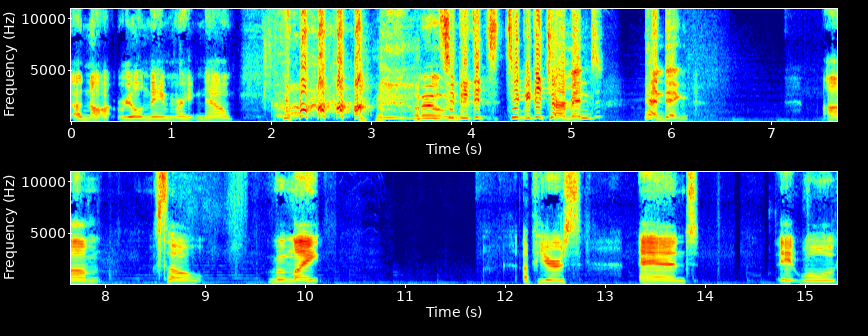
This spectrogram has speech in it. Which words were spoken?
a not real name right now. to be de- to be determined, pending. Um, so moonlight appears, and it will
